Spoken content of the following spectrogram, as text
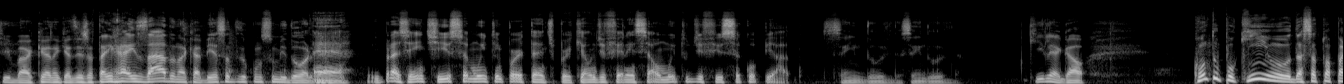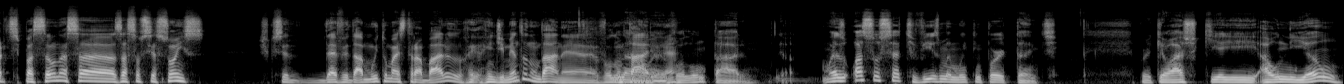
Que bacana, quer dizer, já está enraizado na cabeça do consumidor, né? É, e para gente isso é muito importante, porque é um diferencial muito difícil ser copiado. Sem dúvida, sem dúvida. Que legal. Conta um pouquinho dessa tua participação nessas associações Acho que você deve dar muito mais trabalho. Rendimento não dá, né? É voluntário, não, é né? voluntário. Mas o associativismo é muito importante, porque eu acho que a união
